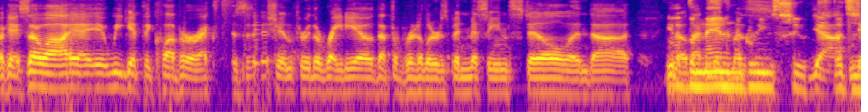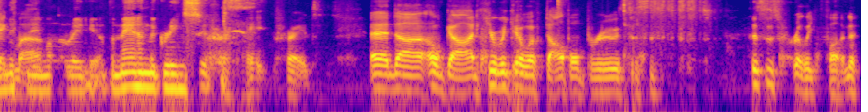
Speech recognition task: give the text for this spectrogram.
Okay, so uh, we get the clever exposition through the radio that the Riddler's been missing still, and uh, you know the man in the green suit. Yeah, that's his nickname on the radio. The man in the green suit. Right, right. And uh, oh god, here we go with Doppel Bruce. This is really fun.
